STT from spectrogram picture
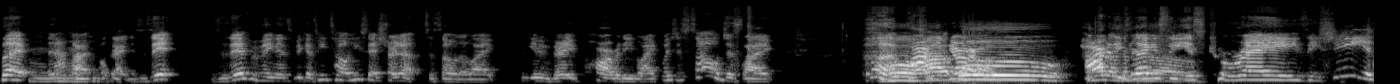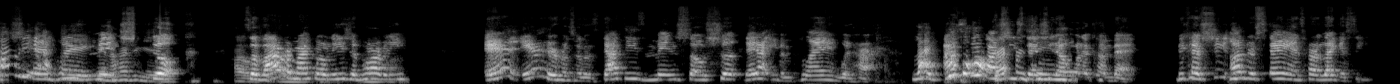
But and I thought, Mhm. okay, this is it. This is it for Venus because he told he said straight up to Soda like he's giving very Parvati like, which is so just like Oh, Parvati I- girl. Parvati's legacy is crazy. She is she ain't got played these men shook. Oh, Survivor. Micronesia Parvati and and her husband got these men so shook they're not even playing with her. Like I see why she said she don't want to come back because she understands her legacy.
